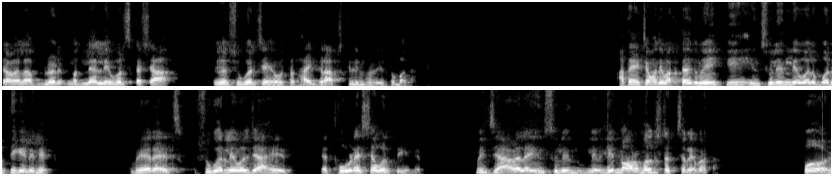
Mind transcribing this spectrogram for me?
त्यावेळेला ब्लड मधल्या लेवल्स कशा शुगरचे हे होतात हा एक ग्राफ स्क्रीनवर येईल तो बघा आता याच्यामध्ये बघताय तुम्ही की इन्सुलिन लेवल वरती गेलेले आहेत. व्हेअर एज शुगर लेवल जे आहेत त्या थोड्याशा वरती गेल्यात म्हणजे ज्या वेळेला इन्सुलिन हे नॉर्मल स्ट्रक्चर आहे बरं का. पण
